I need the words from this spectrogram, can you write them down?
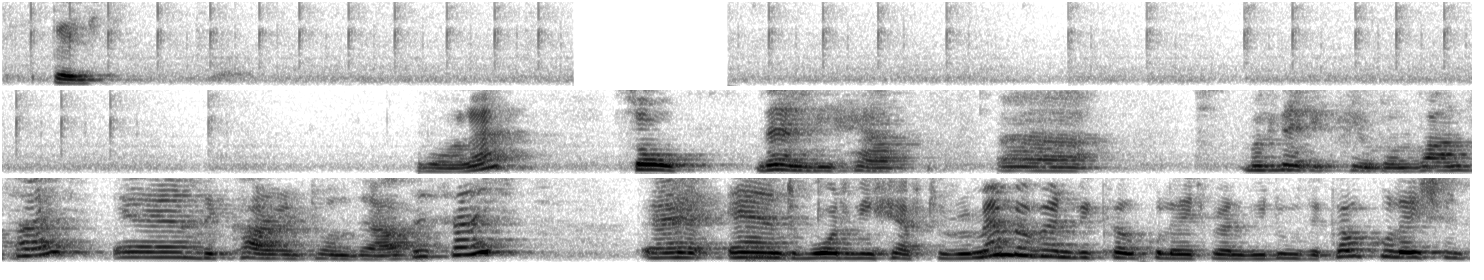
space. Voila. So then we have uh, magnetic field on one side and the current on the other side. Uh, and what we have to remember when we calculate, when we do the calculation,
